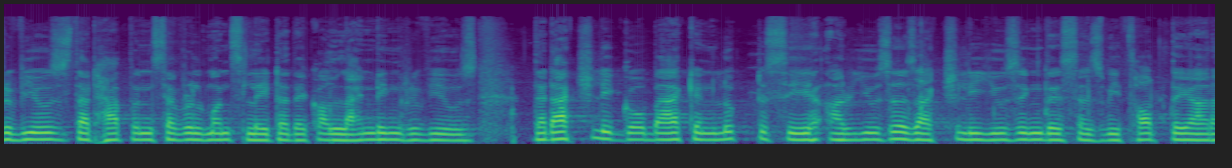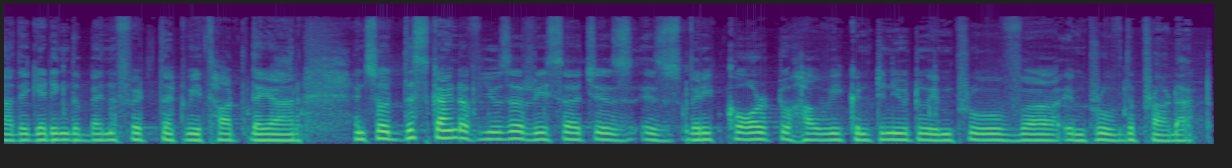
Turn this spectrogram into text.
reviews that happen several months later. They're called landing reviews that actually go back and look to see are users actually using this as we thought they are? Are they getting the benefit that we thought they are? And so this kind of user research is, is very core to how we continue to improve, uh, improve the product.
